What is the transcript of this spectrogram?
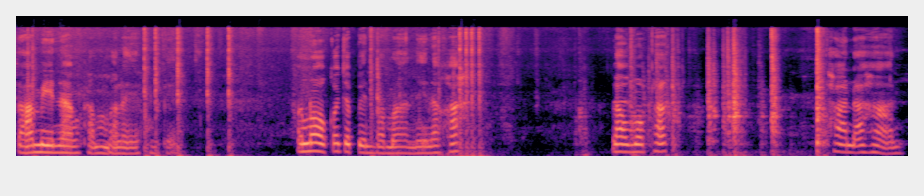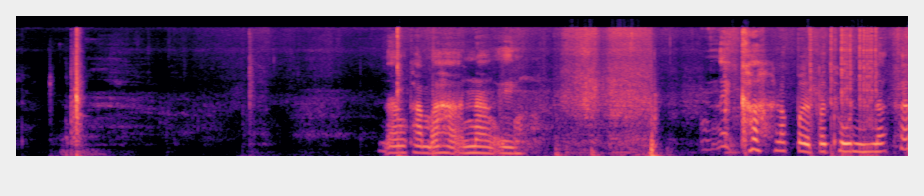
สามีนางทำอะไรของแกข้างนอกก็จะเป็นประมาณนี้นะคะ เรามาพักทานอาหาร นางทำอาหารนางเองนี่ค่ะ เราเปิดประทุนนะคะ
